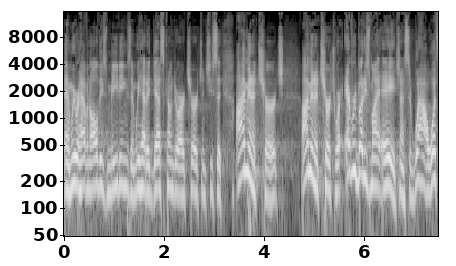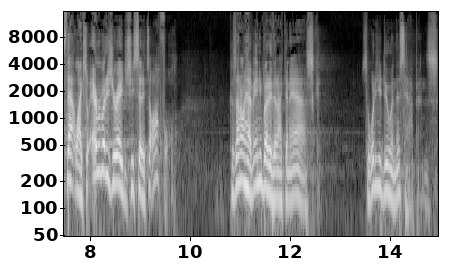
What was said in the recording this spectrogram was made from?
and we were having all these meetings and we had a guest come to our church and she said, I'm in a church. I'm in a church where everybody's my age. And I said, Wow, what's that like? So everybody's your age. And she said, It's awful because I don't have anybody that I can ask. So what do you do when this happens?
